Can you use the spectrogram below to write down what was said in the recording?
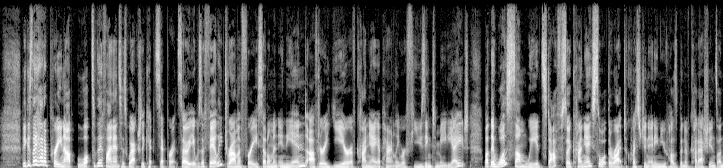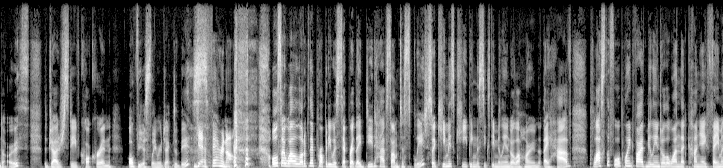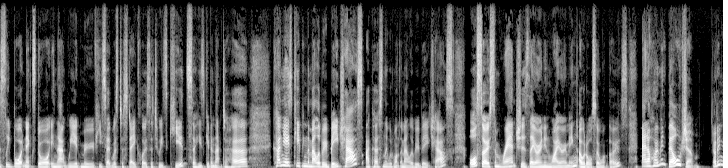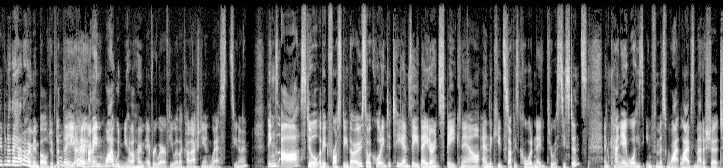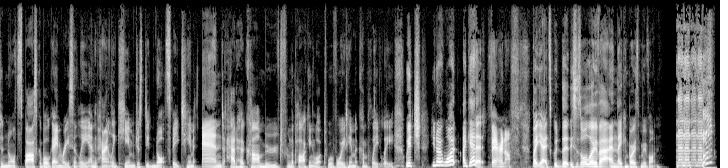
Because they had a prenup, lots of their finances were actually kept separate. So it was a fairly drama free settlement in the end after a year of Kanye apparently refusing to mediate. But there was some weird stuff. So Kanye sought the right to question any new husband of Kardashian's under oath. The judge, Steve Cochran, obviously rejected this. Yeah, fair enough. Also, while a lot of their property was separate, they did have some to split. So Kim is keeping the $60 million home that they have, plus the $4.5 million one that Kanye famously bought next door in that weird move he said was to stay closer to his kids. So he's given that to her. Kanye's keeping the Malibu beach house. I personally would want the Malibu beach house. Also, some ranches they own in Wyoming. I would also want those. And a home in Belgium. I didn't even know they had a home in Belgium, but Oh, there, there you you go. go. I mean, why wouldn't you have a home everywhere if you were the Kardashian Wests, you know? Things are still a bit frosty though. So, according to TMZ, they don't speak now, and the kids' stuff is coordinated through assistants. And Kanye wore his infamous White Lives Matter shirt to North's basketball game recently, and apparently Kim just did not speak to him and had her car moved from the parking lot to avoid him completely. Which, you know what? I get it. fair enough. But yeah, it's good that this is all over and they can both move on.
